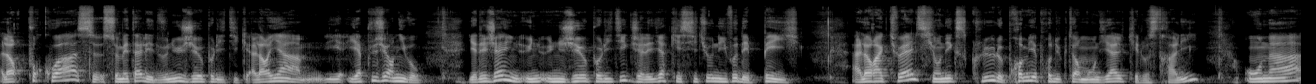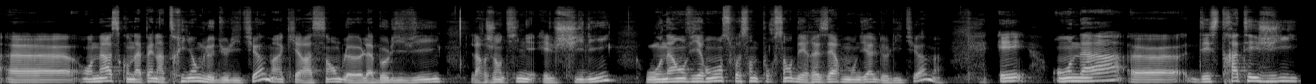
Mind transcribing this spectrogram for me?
Alors pourquoi ce, métal est devenu géopolitique? Alors il y, a, plusieurs niveaux. Il y a déjà une, une, une géopolitique, j'allais dire, qui est située au niveau des pays. À l'heure actuelle, si on exclut le premier producteur mondial qui est l'Australie, on a euh, on a ce qu'on appelle un triangle du lithium hein, qui rassemble la Bolivie, l'Argentine et le Chili, où on a environ 60% des réserves mondiales de lithium, et on a euh, des stratégies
